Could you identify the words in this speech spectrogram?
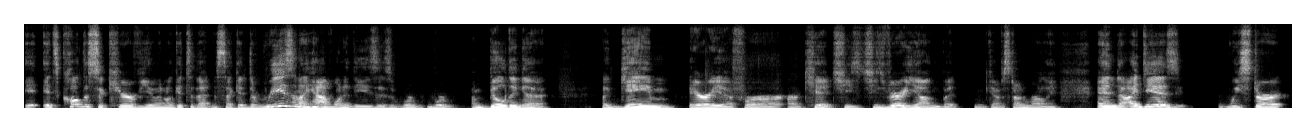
it, it's called the Secure View, and I'll get to that in a second. The reason I have one of these is we're we're I'm building a a game area for our, our kid. She's she's very young, but got to start them early. And the idea is we start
